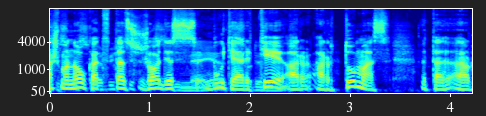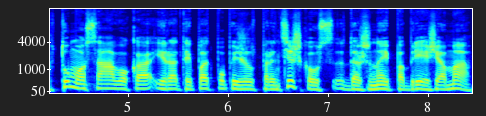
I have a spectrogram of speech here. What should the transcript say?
Aš manau, kad tas žodis būti arti ar artumas, ta artumo savoka yra taip pat popiežiaus pranciškaus dažnai pabrėžiama.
